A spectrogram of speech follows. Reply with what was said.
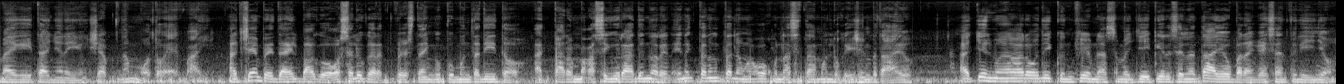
makikita nyo na yung shop ng Moto FI. At syempre dahil bago ako sa lugar at first time kong pumunta dito at parang makasigurado na rin ay nagtanong-tanong ako kung nasa tamang location ba tayo. At yun mga karodi, confirm na sa may JP Rizal na tayo, Barangay Santo Niño.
